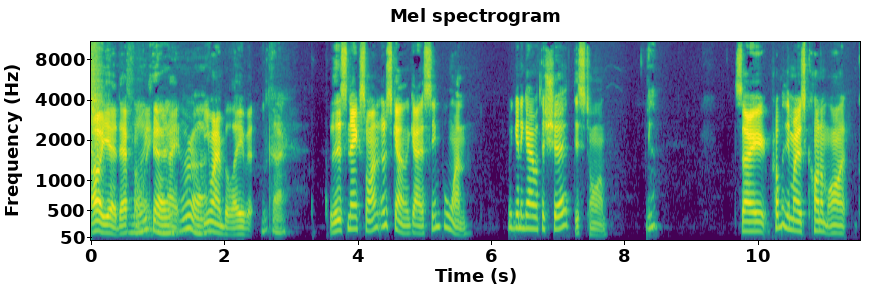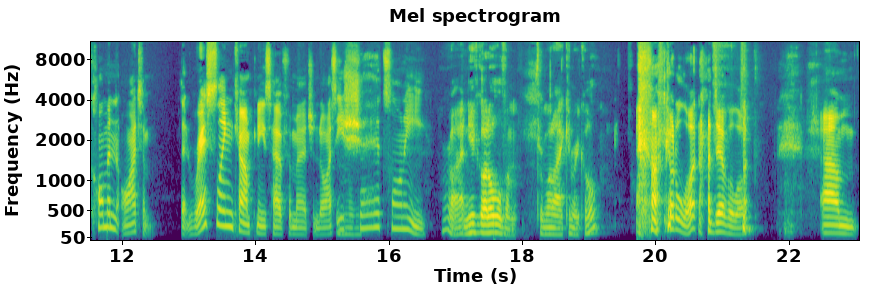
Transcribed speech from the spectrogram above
oh yeah, definitely. Okay, Mate, all right. You won't believe it. Okay. This next one, I'm just going to go a simple one. We're going to go with a shirt this time. Yeah. So probably the most common common item that wrestling companies have for merchandise is Mhm. shirts, Lonnie. All right. And you've got all of them, from what I can recall. I've got a lot. I do have a lot. um,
